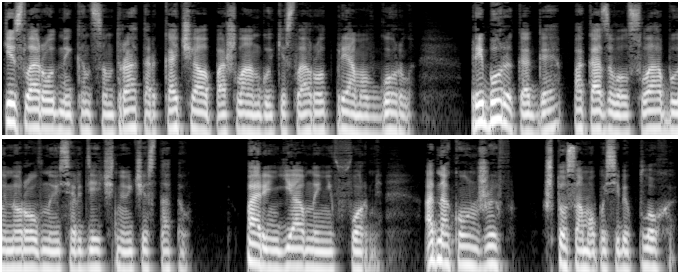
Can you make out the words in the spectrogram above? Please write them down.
Кислородный концентратор качал по шлангу кислород прямо в горло. Прибор ЭКГ показывал слабую, но ровную сердечную частоту. Парень явно не в форме, однако он жив, что само по себе плохо.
